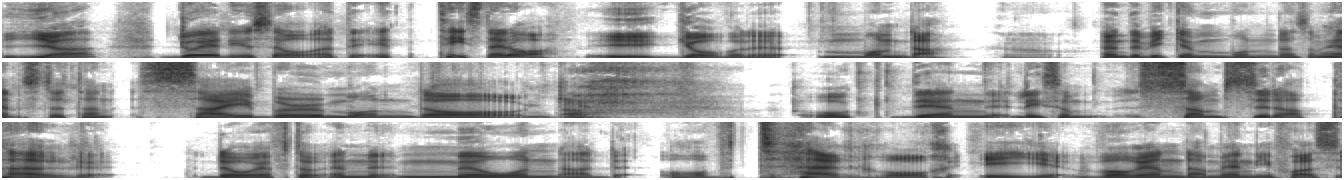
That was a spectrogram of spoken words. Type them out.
Ja, då är det ju så att det är tisdag idag. Igår var det måndag. Inte vilken måndag som helst utan cybermåndag. Och den liksom sums it up här då efter en månad av terror i varenda människas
